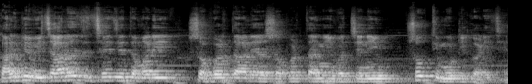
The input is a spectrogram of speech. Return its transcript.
કારણ કે વિચાર જ છે જે તમારી સફળતા અને અસફળતાની વચ્ચેની સૌથી મોટી કડી છે.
